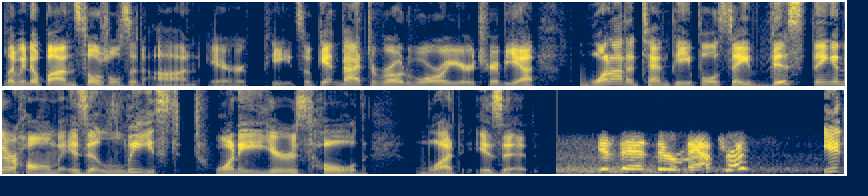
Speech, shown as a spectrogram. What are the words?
Let me know up on socials at On Air Pete. So, getting back to Road Warrior trivia, one out of 10 people say this thing in their home is at least 20 years old. What is it? Is it their mattress? It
